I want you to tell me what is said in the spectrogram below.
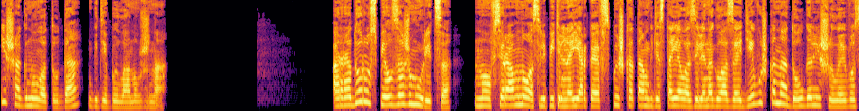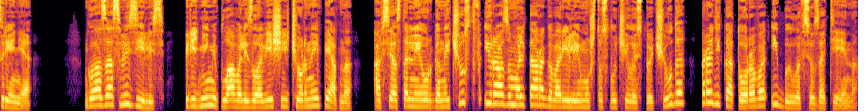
и шагнула туда, где была нужна. Арадор успел зажмуриться, но все равно ослепительно яркая вспышка там, где стояла зеленоглазая девушка, надолго лишила его зрения. Глаза слезились, перед ними плавали зловещие черные пятна, а все остальные органы чувств и разум Альтара говорили ему, что случилось то чудо, ради которого и было все затеяно.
